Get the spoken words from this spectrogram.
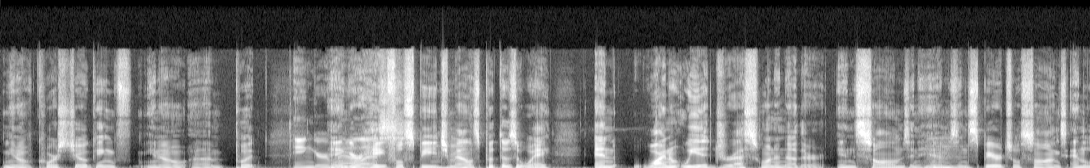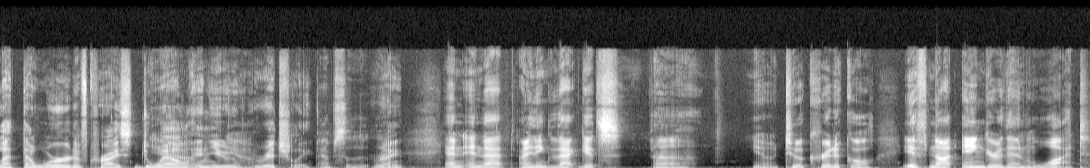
you know coarse joking you know um, put anger anger malice. hateful speech malice put those away and why don't we address one another in psalms and hymns and spiritual songs and let the word of christ dwell Yeah, in you yeah. richly absolutely right and and that I think that gets uh, you know to a critical, if not anger, then what?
